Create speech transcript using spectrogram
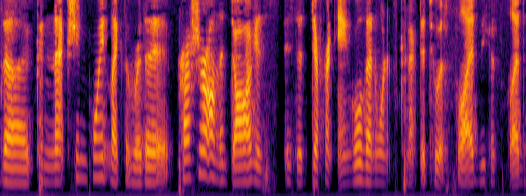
the connection point like the where the pressure on the dog is is a different angle than when it's connected to a sled because sled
